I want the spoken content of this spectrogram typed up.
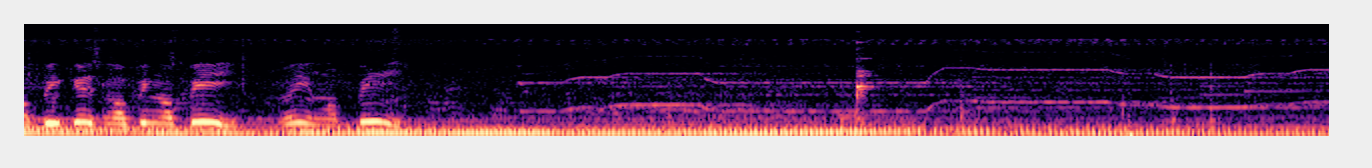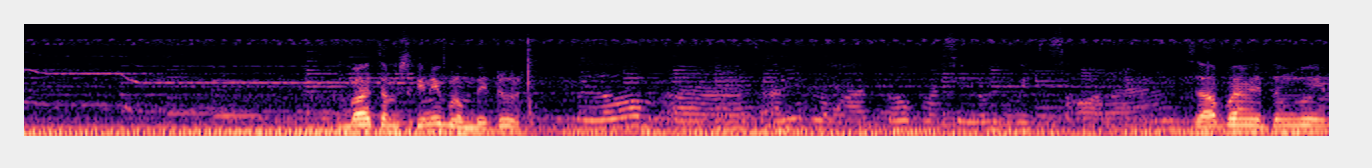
Ngopi guys, ngopi ngopi. Woi, ngopi. Mbak jam segini belum tidur. belum eh, soalnya belum ngantuk masih nungguin seseorang Siapa yang ditungguin?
